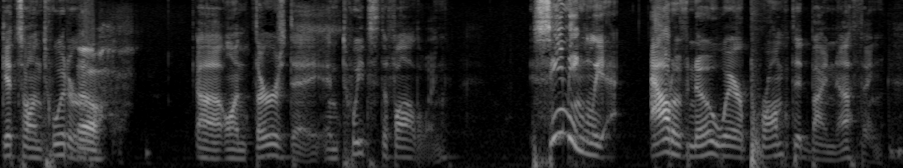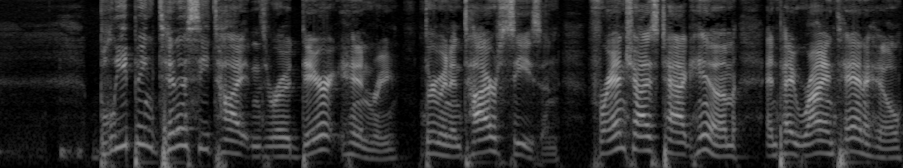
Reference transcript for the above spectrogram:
gets on Twitter Oh, uh, on Thursday and tweets the following, seemingly out of nowhere, prompted by nothing. Bleeping Tennessee Titans rode Derrick Henry through an entire season, franchise tag him, and pay Ryan Tannehill,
